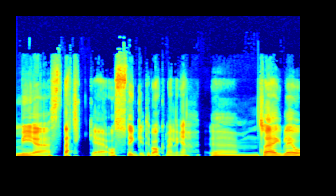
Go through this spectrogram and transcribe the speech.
mye sterke og stygge tilbakemeldinger. Um, så jeg ble jo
